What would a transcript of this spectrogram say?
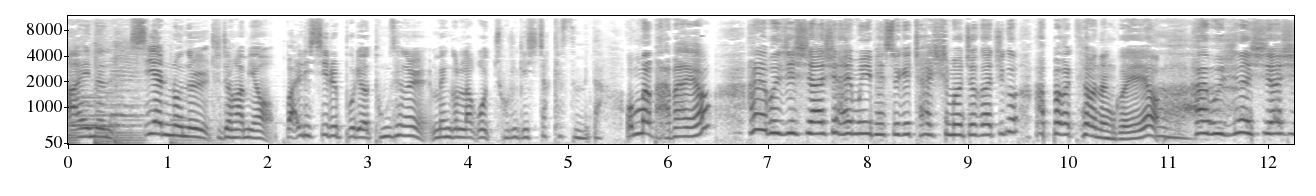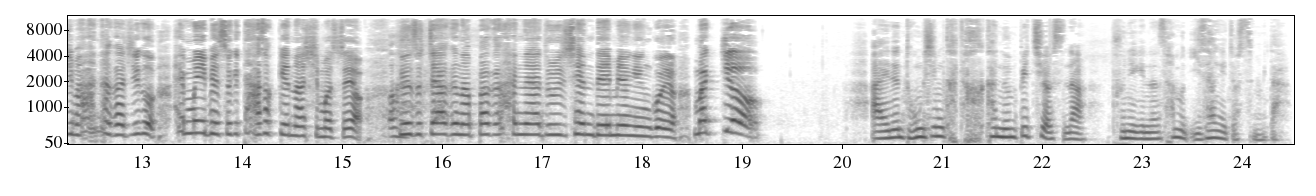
아이는 씨앗론을 주장하며 빨리 씨를 뿌려 동생을 맹글라고 조르기 시작했습니다. 엄마 봐봐요. 할아버지 씨앗이 할머니 뱃속에 잘 심어져가지고 아빠가 태어난 거예요. 할아버지는 씨앗이 많아가지고 할머니 뱃속에 다섯 개나 심었어요. 그래서 작은 아빠가 하나, 둘, 셋, 네 명인 거예요. 맞죠? 아이는 동심 가득한 눈빛이었으나 분위기는 사뭇 이상해졌습니다.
